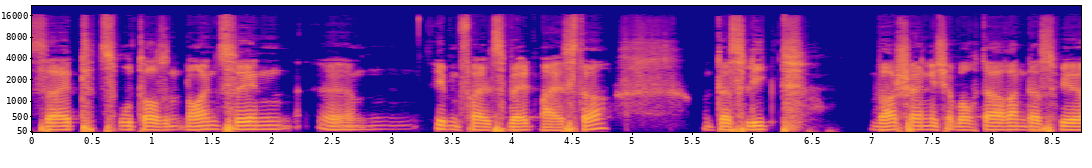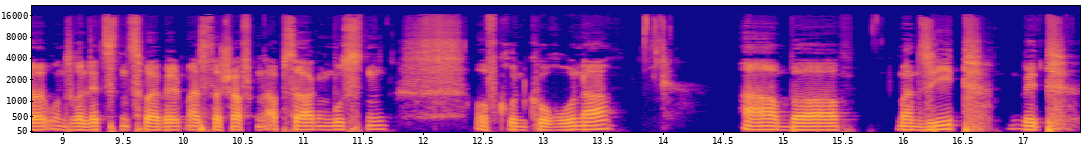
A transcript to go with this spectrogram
seit 2019 ähm, ebenfalls Weltmeister. Und das liegt Wahrscheinlich aber auch daran, dass wir unsere letzten zwei Weltmeisterschaften absagen mussten aufgrund Corona. Aber man sieht, mit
